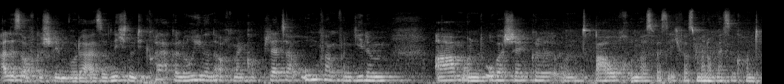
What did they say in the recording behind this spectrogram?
alles aufgeschrieben wurde. Also nicht nur die Kalorien, sondern auch mein kompletter Umfang von jedem Arm und Oberschenkel und Bauch und was weiß ich, was man noch messen konnte.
